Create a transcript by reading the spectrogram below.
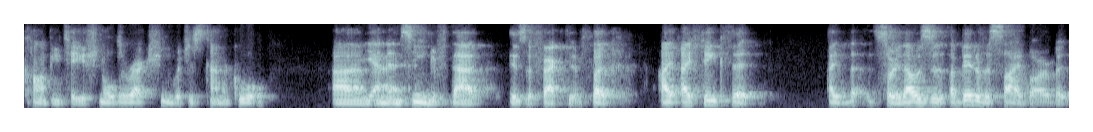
computational direction which is kind of cool um, Yeah. and then seeing if that is effective. But I, I think that I sorry that was a, a bit of a sidebar, but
